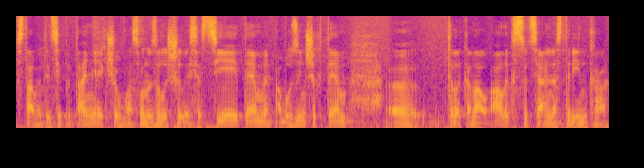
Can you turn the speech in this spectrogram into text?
ставити ці питання, якщо у вас вони залишилися з цієї теми або з інших тем. Е, Телеканал Алекс, соціальна сторінка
